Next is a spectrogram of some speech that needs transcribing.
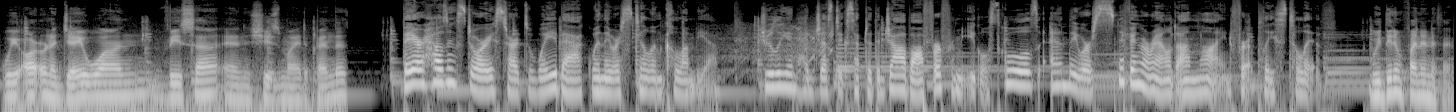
We are on a J1 visa, and she's my dependent. Their housing story starts way back when they were still in Colombia. Julian had just accepted the job offer from Eagle Schools, and they were sniffing around online for a place to live. We didn't find anything,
